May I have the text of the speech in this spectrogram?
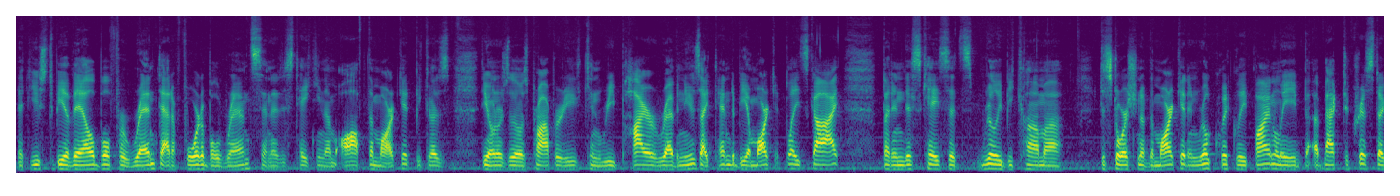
that used to be available for rent at affordable rents, and it is taking them off the market because the owners of those properties can reap higher revenues. I tend to be a marketplace guy, but in this case, it's really become a distortion of the market. And real quickly, finally, uh, back to Krista.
